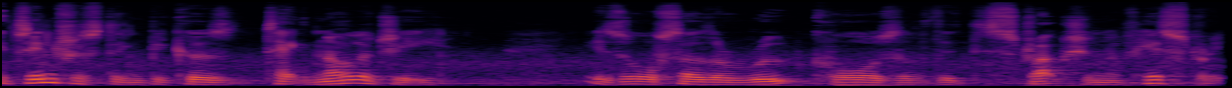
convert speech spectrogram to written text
it's interesting because technology is also the root cause of the destruction of history.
